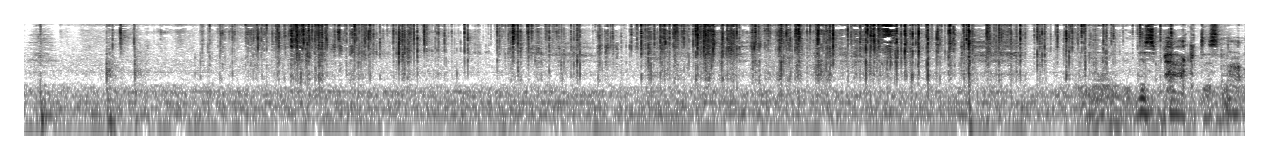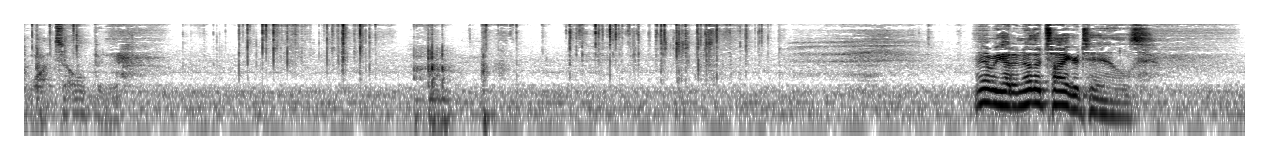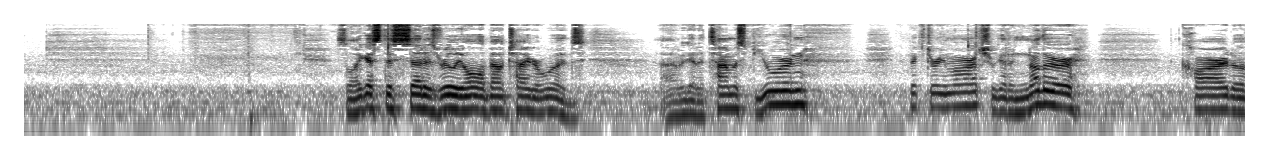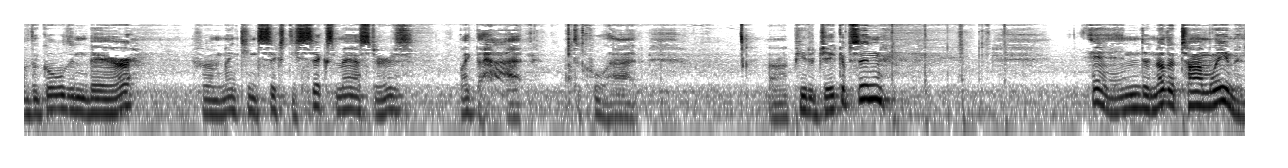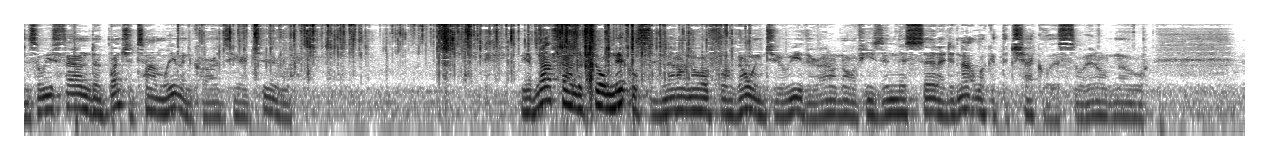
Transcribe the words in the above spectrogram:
This pack does not want to open. And we got another Tiger Tails. So I guess this set is really all about Tiger Woods. Uh, we got a Thomas Bjorn Victory March. We got another card of the Golden Bear from 1966 Masters like the hat. It's a cool hat. Uh, Peter Jacobsen. And another Tom Lehman. So we found a bunch of Tom Lehman cards here too. We have not found a Phil Mickelson. I don't know if we're going to either. I don't know if he's in this set. I did not look at the checklist, so I don't know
